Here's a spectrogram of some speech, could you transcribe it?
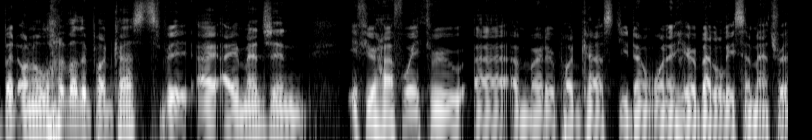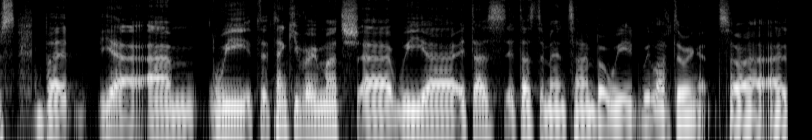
but on a lot of other podcasts, I, I imagine. If you're halfway through uh, a murder podcast, you don't want to hear about a Leesa mattress. But yeah, um, we th- thank you very much. Uh, we uh, it does it does demand time, but we we love doing it. So uh, uh,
